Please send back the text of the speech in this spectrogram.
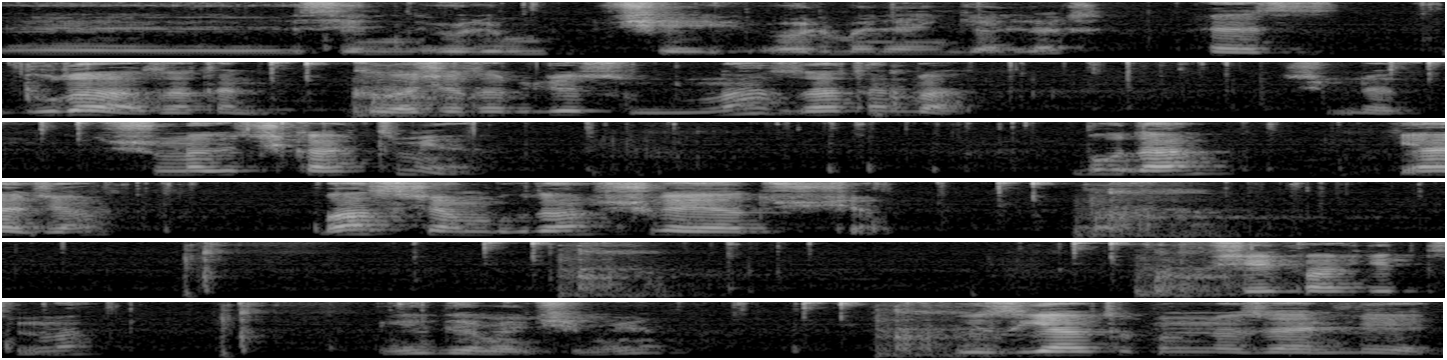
eee, senin ölüm şey ölmeni engeller. Evet. Bu da zaten kılıç atabiliyorsun bunlar. Zaten bak. Şimdi şunları çıkarttım ya. Buradan geleceğim. Basacağım buradan şuraya düşeceğim. Bir şey fark ettin mi? Ne demek şimdi? Rüzgar topunun özelliği.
